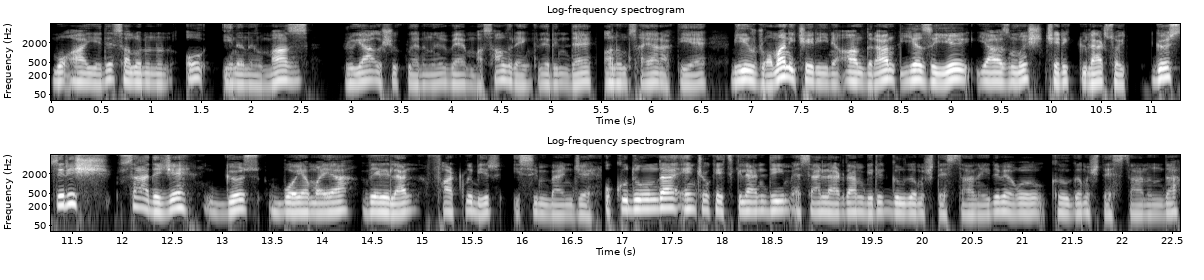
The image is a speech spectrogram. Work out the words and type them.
muayyede salonunun o inanılmaz rüya ışıklarını ve masal renklerinde anımsayarak diye bir roman içeriğini andıran yazıyı yazmış Çelik Gülersoy. Gösteriş sadece göz boyamaya verilen farklı bir isim bence. Okuduğumda en çok etkilendiğim eserlerden biri Gılgamış Destanı'ydı ve o Gılgamış Destanı'nda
